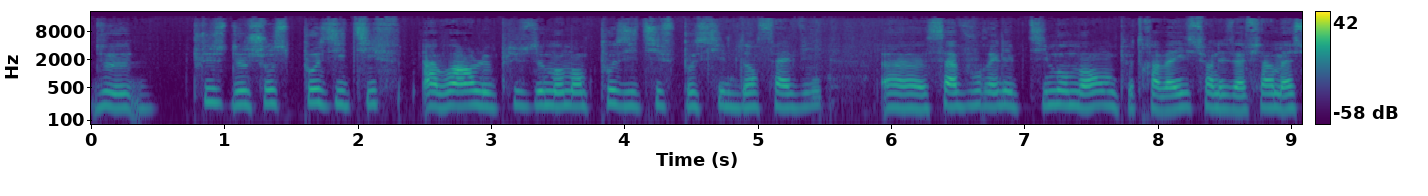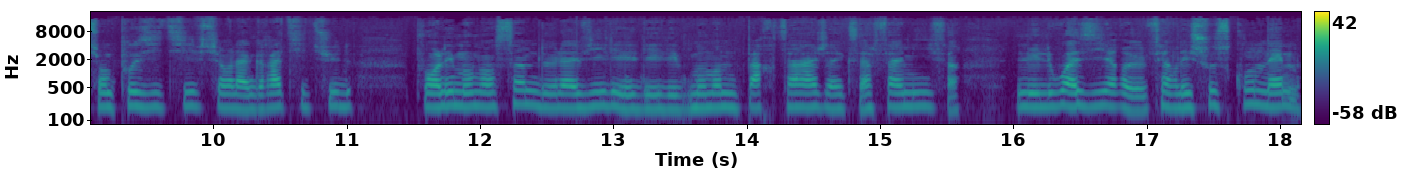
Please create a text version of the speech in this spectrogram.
de plus de choses positives, avoir le plus de moments positifs possibles dans sa vie, euh, savourer les petits moments. On peut travailler sur les affirmations positives, sur la gratitude pour les moments simples de la vie, les, moments de partage avec sa famille, les loisirs, euh, faire les choses qu'on aime.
